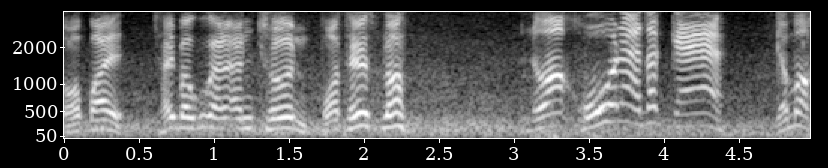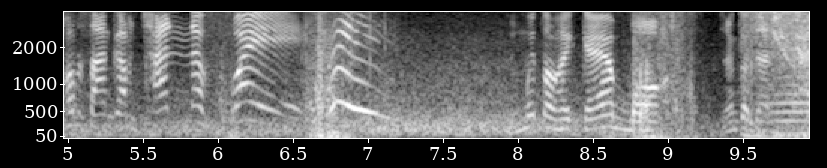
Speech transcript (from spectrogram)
ต่อไปใช้บาคุกันอัญเชิญฟาเทสนะหนวกหูแน่ถ้าแกอย่าบอกคำสั่งกับฉันนะเฟยถึงไม่ต้องให้แกบอก ฉันก็จะใช้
